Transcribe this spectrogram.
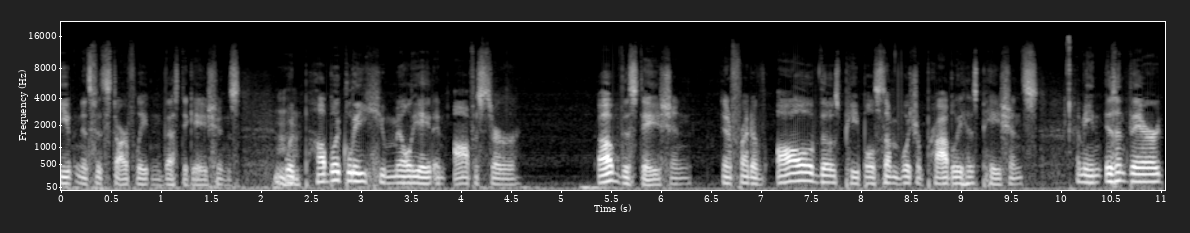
even if it's Starfleet investigations, would mm-hmm. publicly humiliate an officer of the station in front of all of those people, some of which are probably his patients. I mean, isn't there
